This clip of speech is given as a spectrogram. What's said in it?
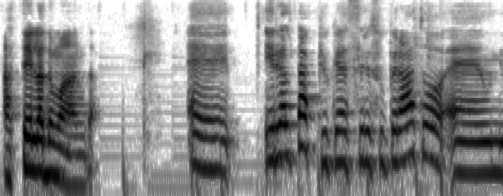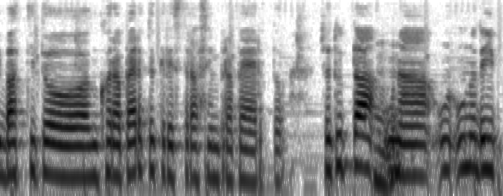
a te la domanda. Eh, in realtà più che essere superato è un dibattito ancora aperto e che resterà sempre aperto. C'è tutta mm-hmm. una, un, uno dei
